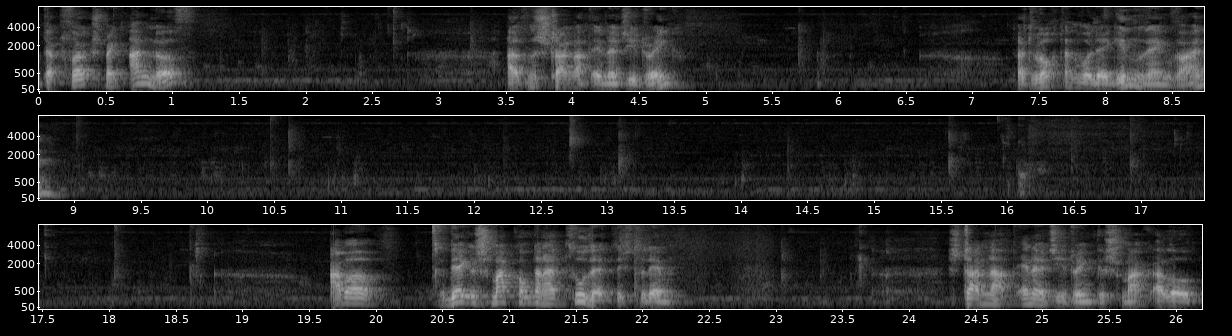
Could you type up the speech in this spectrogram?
das Zeug schmeckt anders als ein Standard Energy Drink. Das wird dann wohl der Ginseng sein. Aber der Geschmack kommt dann halt zusätzlich zu dem Standard Energy Drink Geschmack. Also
